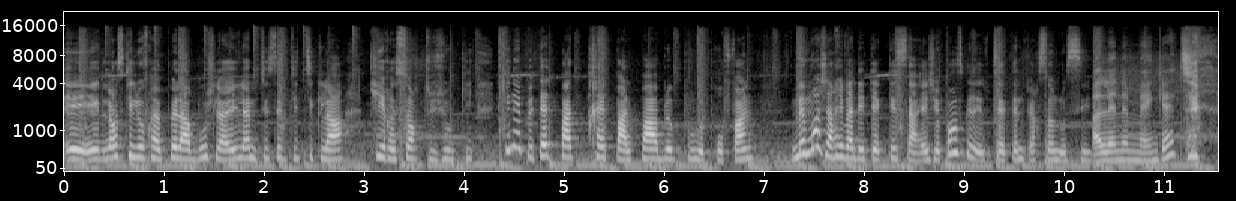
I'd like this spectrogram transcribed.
Et, lorsqu'il ouvre un peu la bouche, là, il a un petit, ces petits tics-là qui ressortent toujours, qui, qui n'est peut-être pas très palpable pour le profane. Mais moi, j'arrive à détecter ça et je pense que certaines personnes aussi. Alena Menget.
